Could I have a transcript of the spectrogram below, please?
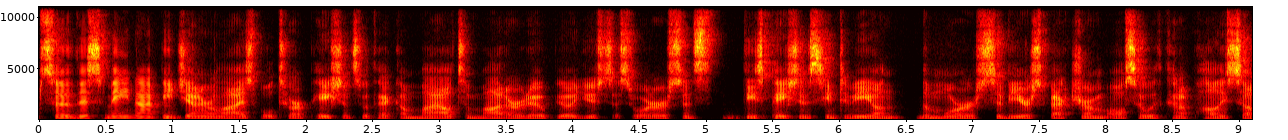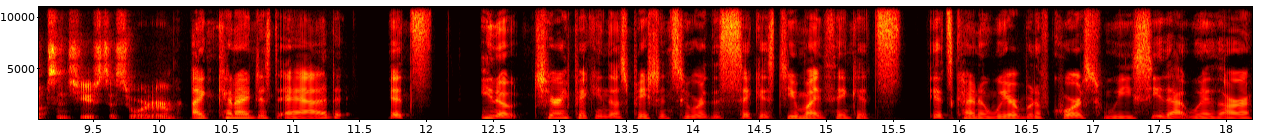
So this may not be generalizable to our patients with like a mild to moderate opioid use disorder, since these patients seem to be on the more severe spectrum, also with kind of polysubstance use disorder. I can I just add, it's you know cherry picking those patients who are the sickest. You might think it's it's kind of weird, but of course we see that with our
